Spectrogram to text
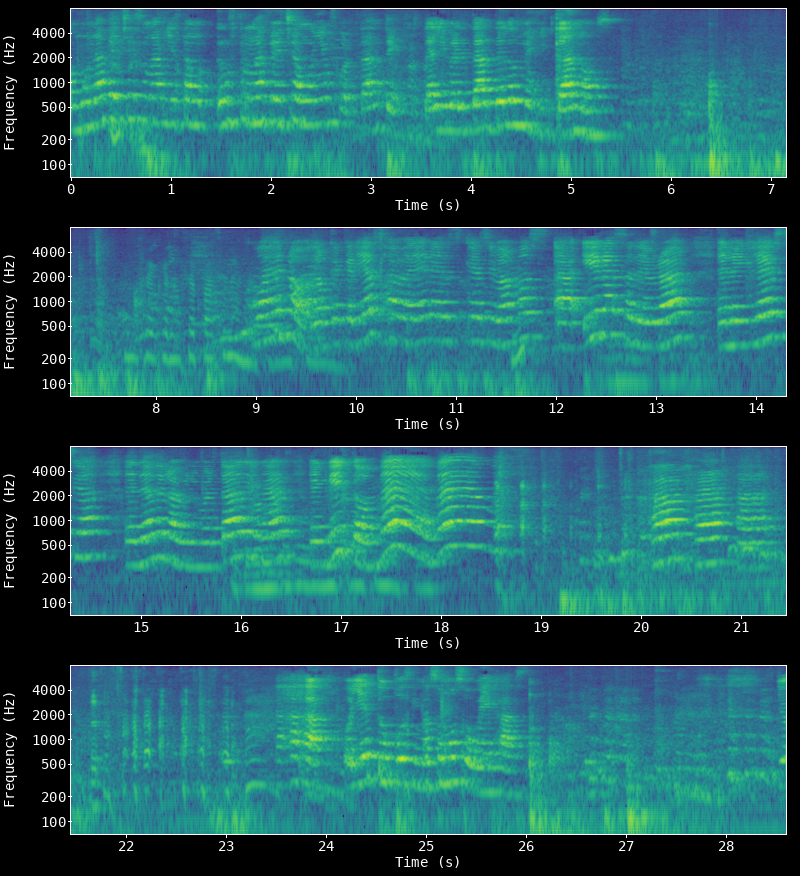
Como una fecha es una fiesta, es una fecha muy importante, la libertad de los mexicanos. De que no se pasen en Bueno, lo que quería saber es que si vamos a ir a celebrar en la iglesia el Día de la Libertad y dar el grito ¡Me, me, me! Ja, ja, ja. Ja, ja, ja. Oye tú, pues si no somos ovejas. Yo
